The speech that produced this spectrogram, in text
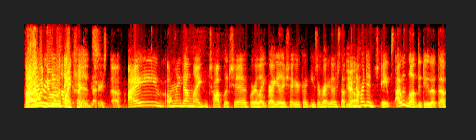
But I would never do it with my like, cookie kids. cutter Stuff. I've only done like chocolate chip or like regular sugar cookies or regular stuff. Yeah. I never did shapes. I would love to do that though.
